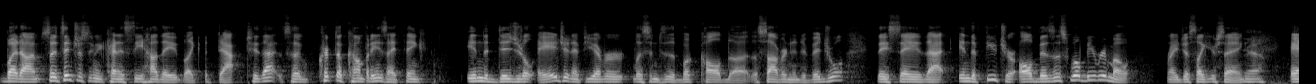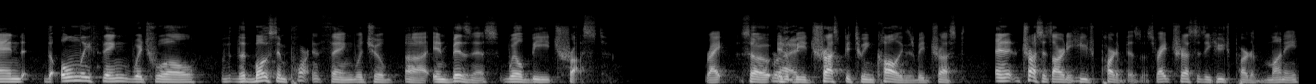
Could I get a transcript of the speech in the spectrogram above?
but um, so it's interesting to kind of see how they like adapt to that. So, crypto companies, I think, in the digital age, and if you ever listen to the book called uh, "The Sovereign Individual," they say that in the future, all business will be remote, right? Just like you're saying. Yeah. And the only thing which will, the most important thing which will uh, in business will be trust, right? So it'll be trust between colleagues. It'll be trust, and it- trust is already a huge part of business, right? Trust is a huge part of money.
